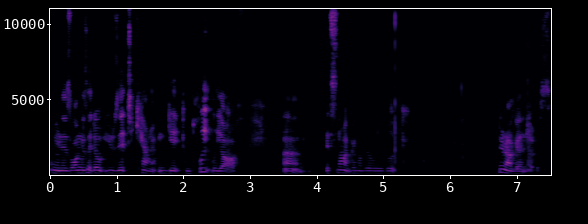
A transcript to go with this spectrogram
I mean, as long as I don't use it to count and get completely off, um, it's not gonna really look, you're not gonna notice.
